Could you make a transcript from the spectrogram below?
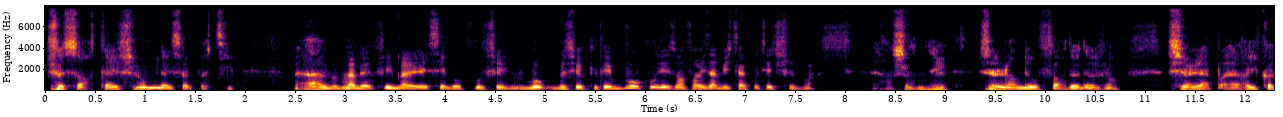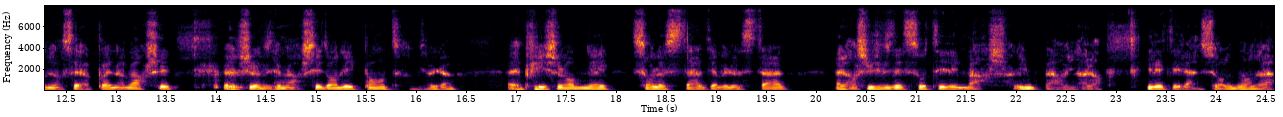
Je sortais, je l'emmenais, ce petit. Ah, ma belle-fille m'avait laissé beaucoup. Je me suis occupé beaucoup des enfants, ils habitaient à côté de chez moi. Alors, j'emmenais, je l'emmenais au fort de Nogent. Je alors, il commençait à peine à marcher. Euh, je le faisais marcher dans les pentes. Et puis, je l'emmenais sur le stade. Il y avait le stade. Alors je lui faisais sauter les marches une par une. Alors il était là sur le bord de la.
